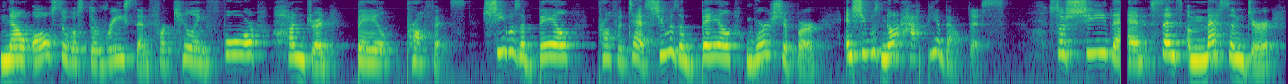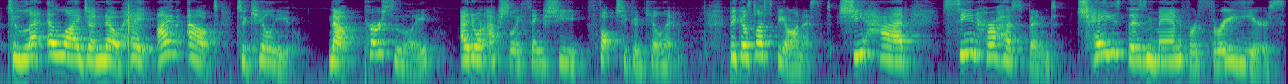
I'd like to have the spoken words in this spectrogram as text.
now also was the reason for killing 400 Baal prophets. She was a Baal prophetess. She was a Baal worshiper, and she was not happy about this. So she then sends a messenger to let Elijah know, hey, I'm out to kill you. Now, personally, I don't actually think she thought she could kill him. Because let's be honest, she had seen her husband chase this man for three years,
